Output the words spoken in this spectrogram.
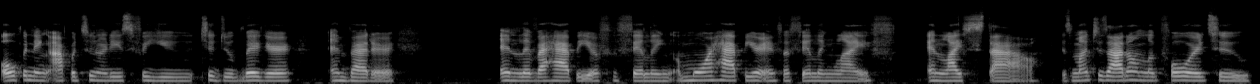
opening opportunities for you to do bigger and better and live a happier, fulfilling, a more happier and fulfilling life and lifestyle. As much as I don't look forward to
